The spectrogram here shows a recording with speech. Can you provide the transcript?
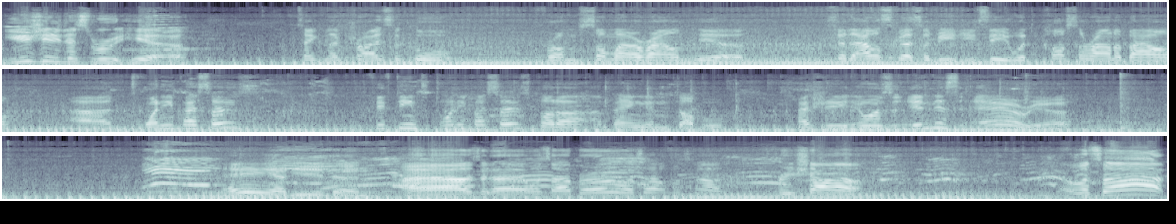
usually this route here taking a tricycle from somewhere around here to the outskirts of BGC would cost around about uh, 20 pesos, 15 to 20 pesos, but uh, I'm paying in double. Actually, it was in this area. Hey, how do you doing? How's it going? What's up, bro? What's up? What's up? Free shout out. What's up?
